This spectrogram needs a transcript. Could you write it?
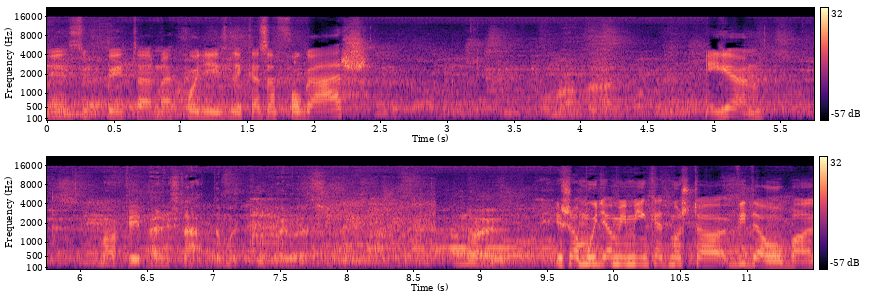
Nézzük Péternek, hogy ízlik ez a fogás. Oh. Igen? Ma a képen is láttam, hogy kurva jó lesz. Nagyon jó. És amúgy, ami minket most a videóban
